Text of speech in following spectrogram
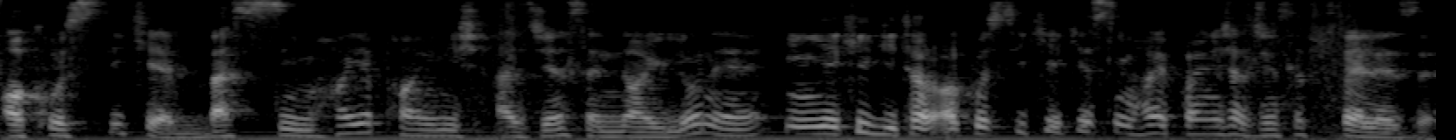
آکوستیکه و سیمهای پایینیش از جنس نایلونه. این یکی گیتار آکوستیکیه که سیمهای پایینیش از جنس فلزه.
